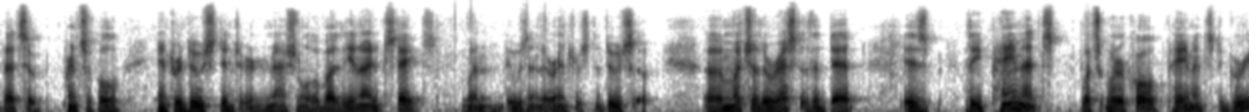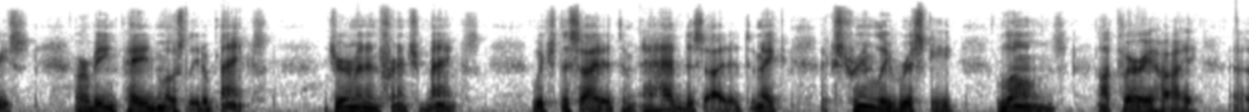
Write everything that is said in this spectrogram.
That's a principle introduced into international law by the United States when it was in their interest to do so. Uh, much of the rest of the debt is the payments, what's, what are called payments to Greece, are being paid mostly to banks, German and French banks, which decided to, had decided to make extremely risky loans at very high uh,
